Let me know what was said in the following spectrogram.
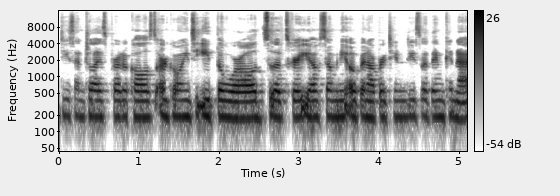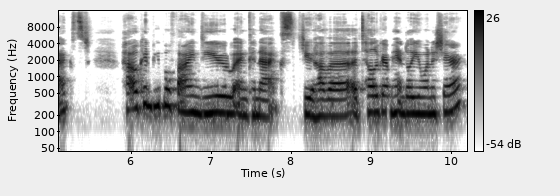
decentralized protocols are going to eat the world so that's great. You have so many open opportunities within Connext how can people find you and Connext? Do you have a, a Telegram handle you want to share?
